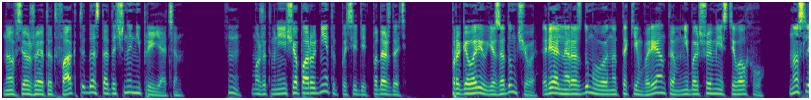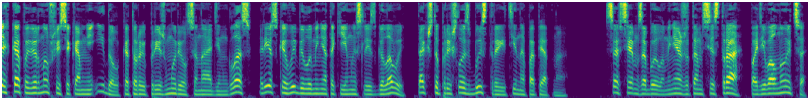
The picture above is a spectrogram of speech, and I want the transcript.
Но все же этот факт достаточно неприятен. Хм, может мне еще пару дней тут посидеть, подождать? Проговорил я задумчиво, реально раздумывая над таким вариантом небольшой мести волхву. Но слегка повернувшийся ко мне идол, который прижмурился на один глаз, резко выбил у меня такие мысли из головы, так что пришлось быстро идти на попятную. «Совсем забыл, у меня же там сестра, поди волнуется».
